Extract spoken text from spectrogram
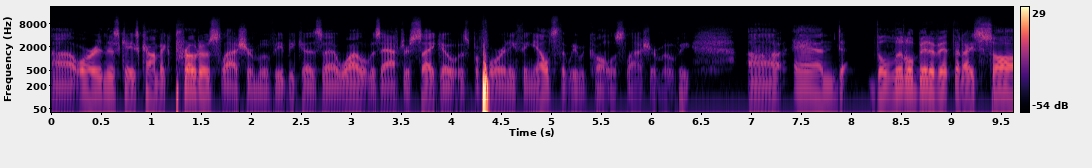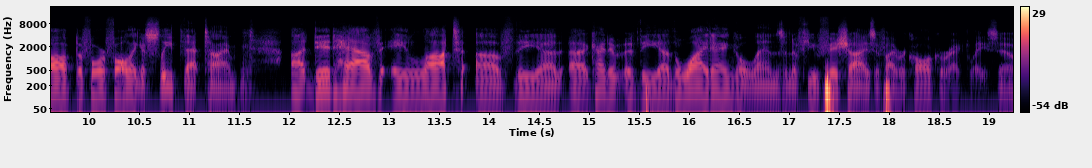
uh, or in this case, comic proto slasher movie, because uh, while it was after Psycho, it was before anything else that we would call a slasher movie. Uh, and the little bit of it that I saw before falling asleep that time uh, did have a lot of the uh, uh, kind of the uh, the wide angle lens and a few fisheyes, if I recall correctly. So,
